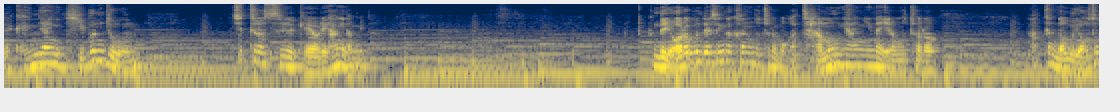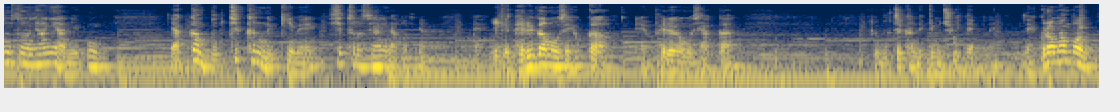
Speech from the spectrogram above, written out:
네, 굉장히 기분 좋은 시트러스 계열의 향이 납니다. 근데 여러분들이 생각하는 것처럼 뭔가 자몽향이나 이런 것처럼 약간 너무 여성스러운 향이 아니고 약간 묵직한 느낌의 시트러스 향이 나거든요. 네, 이게 베르가못의 효과예요. 베르가못이 약간 그 묵직한 느낌을 주기 때문에. 네, 그럼 한번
